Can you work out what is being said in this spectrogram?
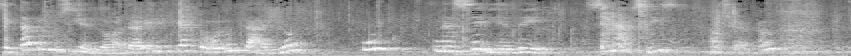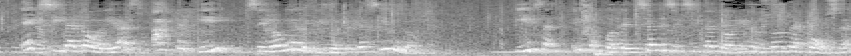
Se está produciendo a través de este acto voluntario una serie de sinapsis, excitatorias hasta que se logra lo que yo estoy haciendo. Y esos potenciales excitatorios no son otra cosa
